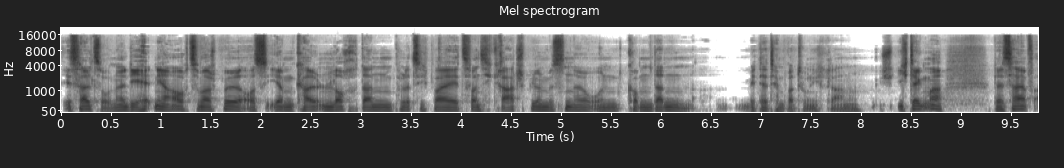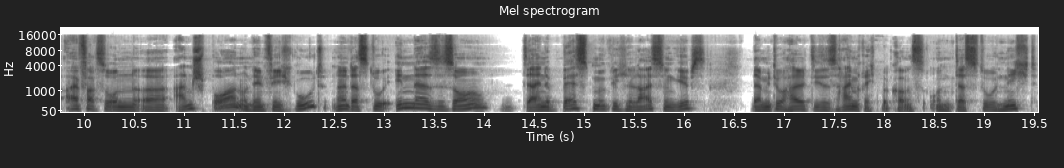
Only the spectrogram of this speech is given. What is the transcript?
Ist halt so, ne? Die hätten ja auch zum Beispiel aus ihrem kalten Loch dann plötzlich bei 20 Grad spielen müssen ne? und kommen dann mit der Temperatur nicht klar. Ne? Ich, ich denke mal, deshalb einfach so ein äh, Ansporn und den finde ich gut, ne? dass du in der Saison deine bestmögliche Leistung gibst, damit du halt dieses Heimrecht bekommst und dass du nicht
